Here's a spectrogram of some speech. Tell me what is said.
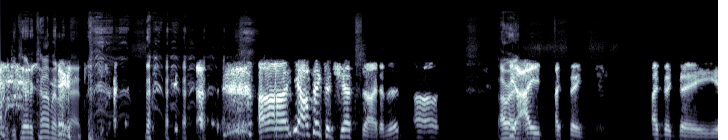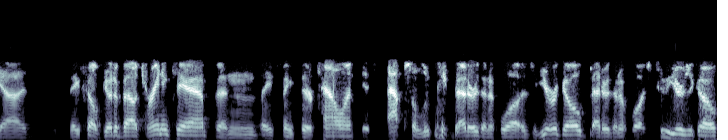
Would you care to comment on that? uh, yeah, I'll take the Jet side of it. Uh, All right. Yeah, I, I think I think they uh, they felt good about training camp, and they think their talent is absolutely better than it was a year ago, better than it was two years ago.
